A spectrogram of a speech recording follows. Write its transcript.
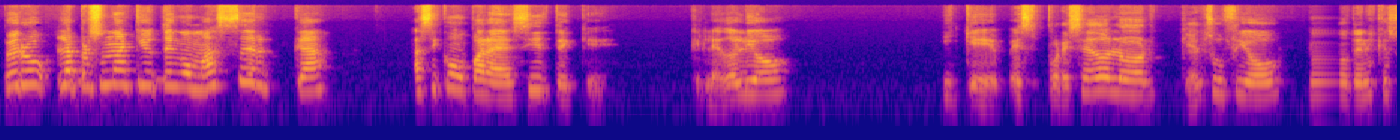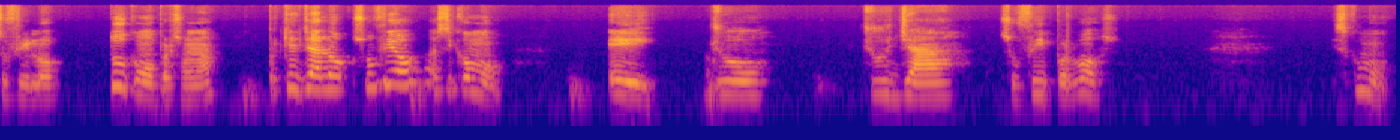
Pero la persona que yo tengo más cerca, así como para decirte que, que le dolió y que es por ese dolor que él sufrió, no, tienes que sufrirlo tú como persona, porque él ya lo sufrió, así como, hey, yo, yo ya sufrí por vos. Es como,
